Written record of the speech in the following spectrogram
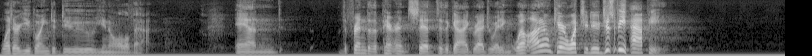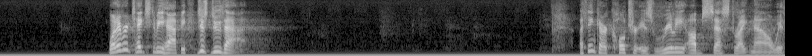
what are you going to do, you know, all of that. And the friend of the parent said to the guy graduating, Well, I don't care what you do, just be happy. Whatever it takes to be happy, just do that. I think our culture is really obsessed right now with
